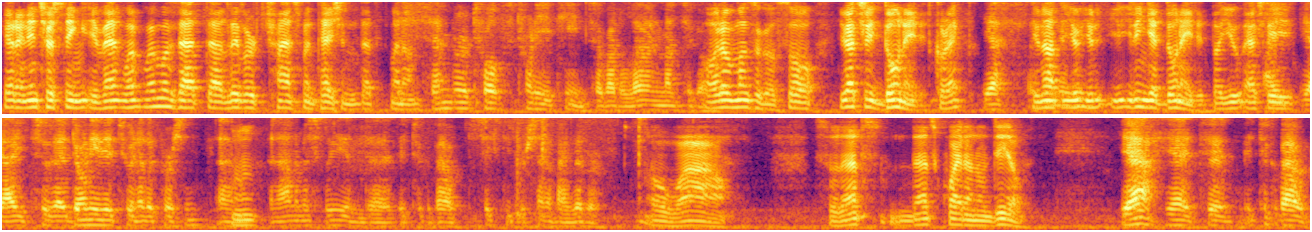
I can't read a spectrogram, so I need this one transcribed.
he had an interesting event. When, when was that uh, liver transplantation that went on? December 12th, 2018. So about 11 months ago. Oh, 11 months ago. So you actually donated, correct? yes. You're not you, donated. you you didn't get donated, but you I, actually yeah, I, so I donated to another person um, Mm-hmm. anonymously, and uh, they took about 60% of my liver. Oh wow. So that's that's quite an ordeal. Yeah, yeah. It, uh, it took about,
